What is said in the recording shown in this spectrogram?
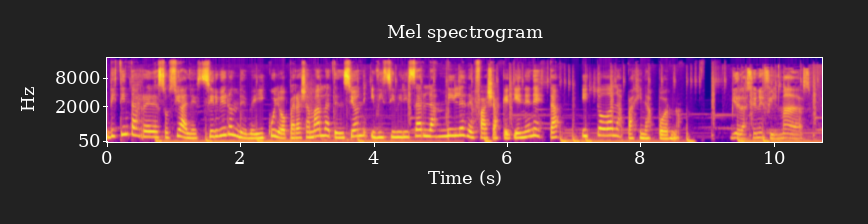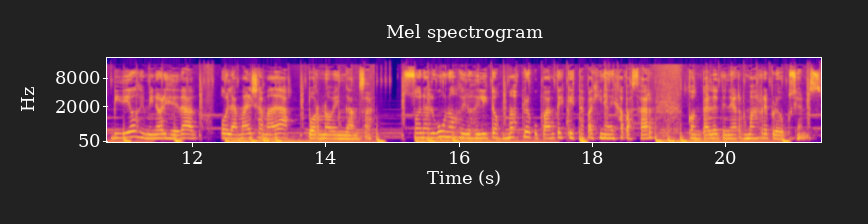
Distintas redes sociales sirvieron de vehículo para llamar la atención y visibilizar las miles de fallas que tienen esta y todas las páginas porno. Violaciones filmadas, videos de menores de edad o la mal llamada porno venganza. Son algunos de los delitos más preocupantes que esta página deja pasar con tal de tener más reproducciones.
